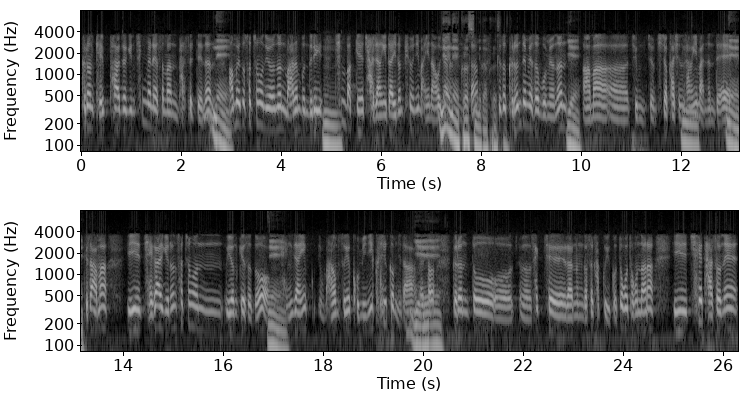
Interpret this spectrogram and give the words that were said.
그런 개파적인 측면에서만 봤을 때는 네. 아무래도 서청원 의원은 많은 분들이 음. 친박계의 좌장이다 이런 표현이 많이 나오지 네네, 않습니까? 그렇습니다. 그렇습니다. 래서 그런 점에서 보면은 예. 아마 어, 지금 좀 지적하시는 음. 상황이 맞는데 네. 그래서 아마 이 제가 알기로는 서청원 의원께서도 네. 굉장히 마음속에 고민이 크실 겁니다. 예. 그래서 그런 또 어, 어, 색채라는 것을 갖고 있고 또 더군다나 이 최다선의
